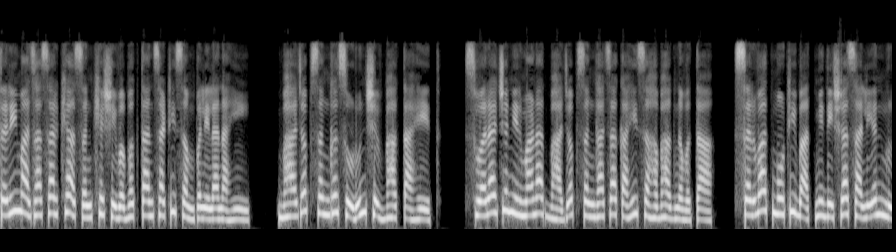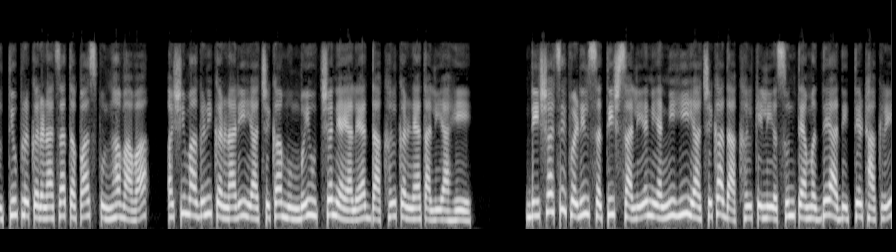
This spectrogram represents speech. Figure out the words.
तरी माझ्यासारख्या असंख्य शिवभक्तांसाठी संपलेला नाही. भाजप संघ सोडून शिवभक्त आहेत. स्वराज्य निर्माणात भाजप संघाचा काही सहभाग नव्हता. सर्वात मोठी बातमी दिशा सालियन मृत्यू प्रकरणाचा तपास पुन्हा व्हावा अशी मागणी करणारी याचिका मुंबई उच्च न्यायालयात दाखल करण्यात आली आहे. देशाचे वडील सतीश सालियन यांनी ही याचिका दाखल केली असून त्यामध्ये आदित्य ठाकरे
